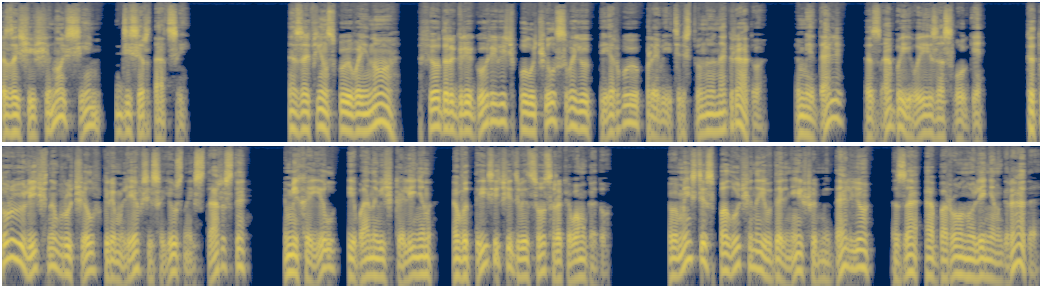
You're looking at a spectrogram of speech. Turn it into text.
защищено семь диссертаций. За финскую войну Федор Григорьевич получил свою первую правительственную награду – медаль за боевые заслуги, которую лично вручил в Кремле всесоюзный староста Михаил Иванович Калинин в 1940 году. Вместе с полученной в дальнейшем медалью за оборону Ленинграда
